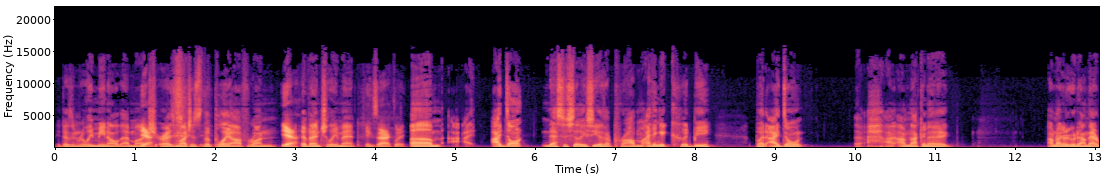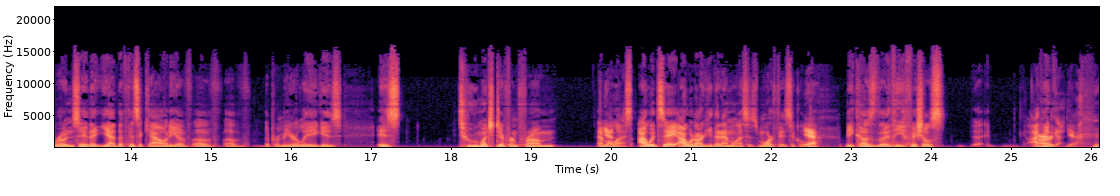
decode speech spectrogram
It doesn't really mean all that much, Yeah. or as much as the playoff run yeah eventually meant. exactly Um, I, I don't necessarily see it as a problem. I think it could be, but I don't. I, I'm not gonna. I'm not gonna go down that road and say that yeah, the physicality of of of the Premier League is is too much different from MLS. I would say I would argue that MLS is more physical. Yeah. because the the officials. I Are- think yeah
